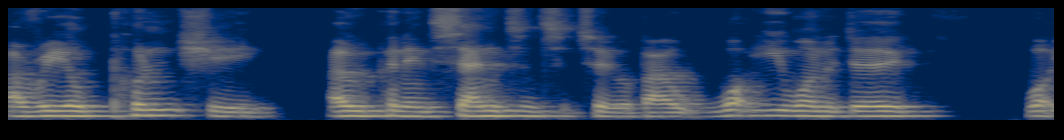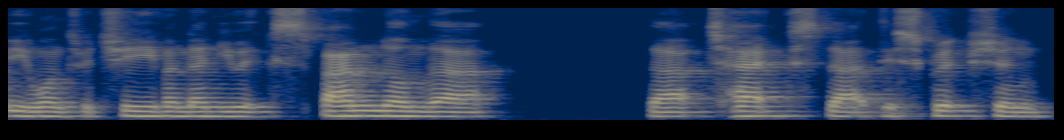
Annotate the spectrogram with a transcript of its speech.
a real punchy opening sentence or two about what you want to do, what you want to achieve, and then you expand on that that text, that description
